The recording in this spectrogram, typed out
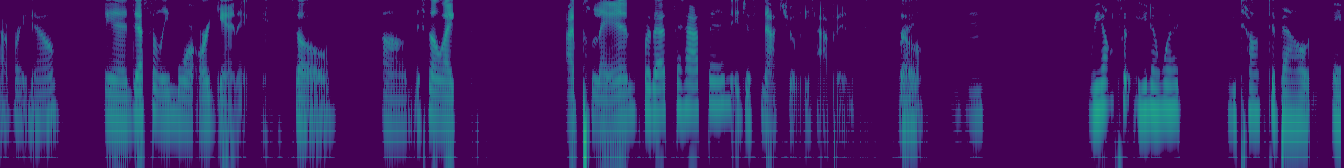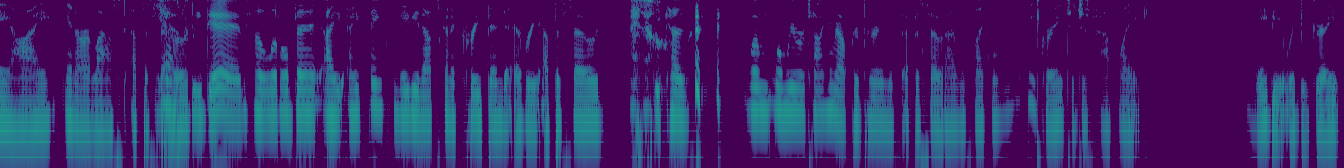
have right now, and definitely more organic. So, um, it's not like I planned for that to happen. It just naturally happened. So, Right. hmm We also, you know what? We talked about AI in our last episode yes, we did. a little bit. I, I think maybe that's going to creep into every episode because when when we were talking about preparing this episode, I was like, well, wouldn't it be great to just have like, maybe it would be great,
